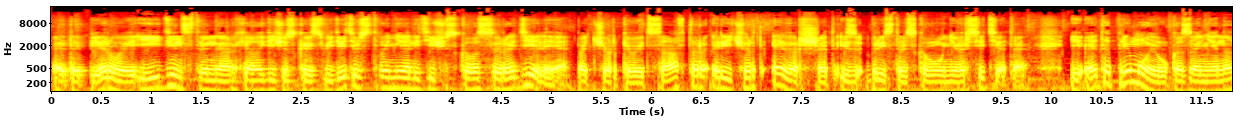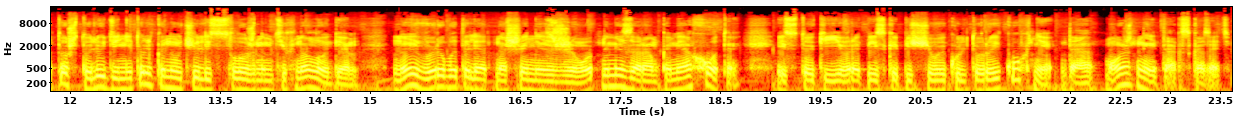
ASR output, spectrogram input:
Это первое и единственное археологическое свидетельство неолитического сыроделия, подчеркивает соавтор Ричард Эвершет из Бристольского университета. И это прямое указание на то, что люди не только научились сложным технологиям, но и выработали отношения с животными за рамками охоты. Истоки европейской пищевой культуры и кухни? Да, можно и так сказать.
